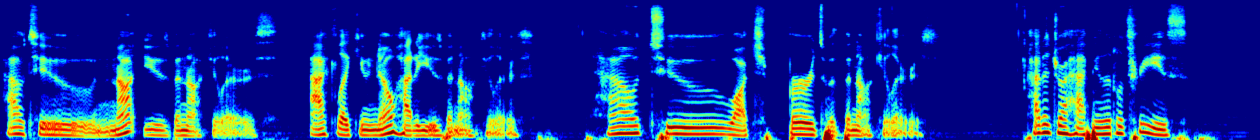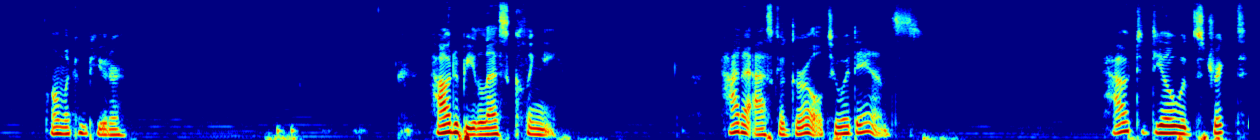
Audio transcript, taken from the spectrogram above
How to not use binoculars. Act like you know how to use binoculars. How to watch birds with binoculars. How to draw happy little trees on the computer. How to be less clingy. How to ask a girl to a dance. How to deal with strict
